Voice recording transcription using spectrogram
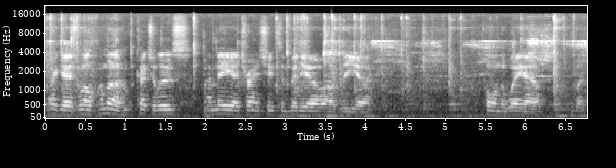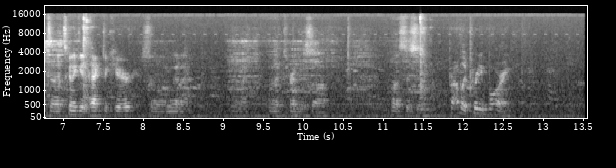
Alright guys, well I'm gonna cut you loose. I may uh, try and shoot some video of the uh, pulling the whey out, but uh, it's gonna get hectic here, so I'm I'm gonna turn this off. Plus this is probably pretty boring.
